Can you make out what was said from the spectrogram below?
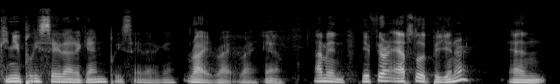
can you please say that again please say that again Right, right, right. yeah I mean, if you're an absolute beginner and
